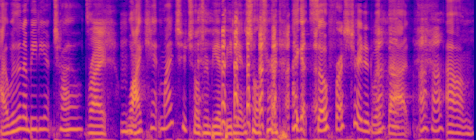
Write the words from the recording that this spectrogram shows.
I was an obedient child. Right. Mm-hmm. Why can't my two children be obedient children? I get so frustrated with uh-huh. that. Uh-huh. Um,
